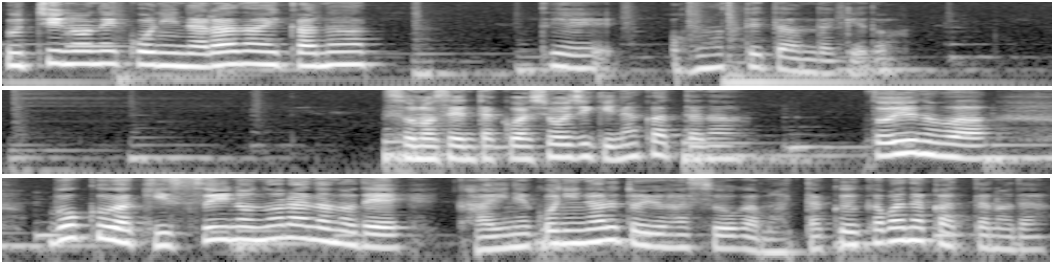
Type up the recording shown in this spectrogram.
うちの猫にならないかなって思ってたんだけど。その選択は正直なかったな。というのは僕は生粋の野良なので飼い猫になるという発想が全く浮かばなかったのだ。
